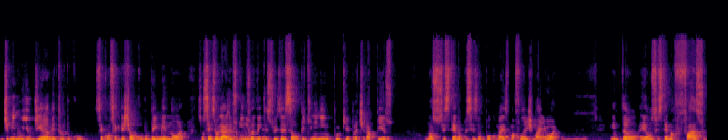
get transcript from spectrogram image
diminuir o diâmetro do cubo. Você consegue deixar o cubo bem menor. Se vocês olharem os cubos da DT Suisse, eles são pequenininhos. Por quê? Para tirar peso. O nosso sistema precisa um pouco mais de uma flange maior. Então, é um sistema fácil.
